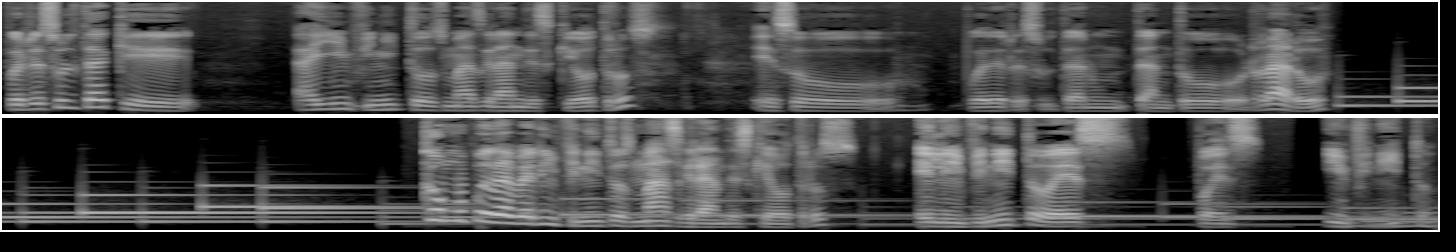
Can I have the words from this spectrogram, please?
Pues resulta que hay infinitos más grandes que otros. Eso puede resultar un tanto raro. ¿Cómo puede haber infinitos más grandes que otros? El infinito es, pues, infinito.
